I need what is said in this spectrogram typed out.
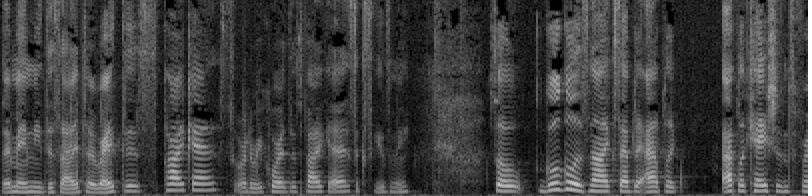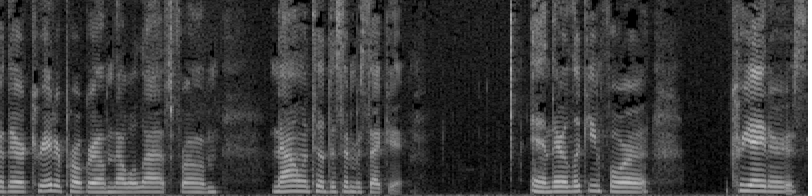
that made me decide to write this podcast or to record this podcast, excuse me. So Google is not accepting applic- applications for their creator program that will last from now until December 2nd and they're looking for creators,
